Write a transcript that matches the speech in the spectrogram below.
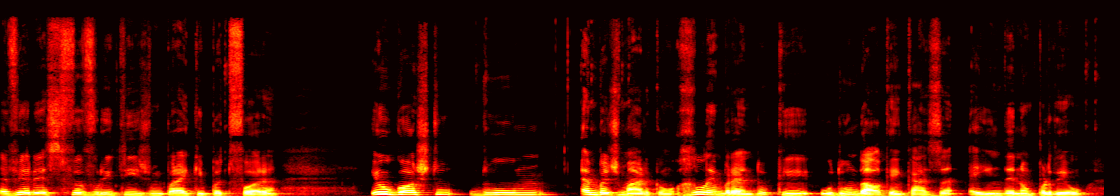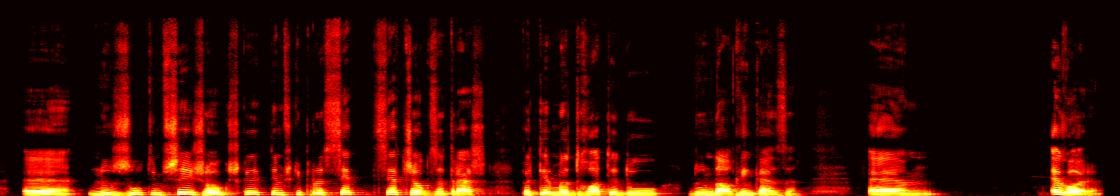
haver esse favoritismo para a equipa de fora. Eu gosto do ambas marcam, relembrando que o Dundalk em casa ainda não perdeu uh, nos últimos seis jogos. Creio que temos que ir para sete, sete jogos atrás para ter uma derrota do, do Undalca em casa. Um, agora,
